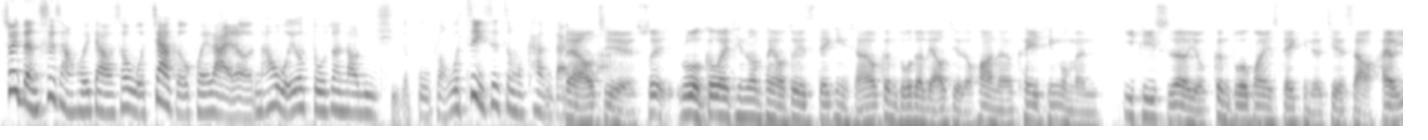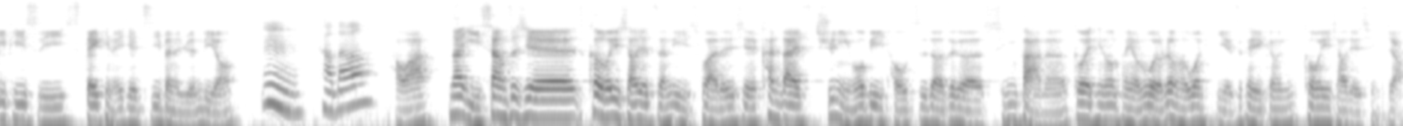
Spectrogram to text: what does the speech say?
所以等市场回调的时候，我价格回来了，然后我又多赚到利息的部分，我自己是这么看待。了解，所以如果各位听众朋友对 staking 想要更多的了解的话呢，可以听我们 EP 十二有更多关于 staking 的介绍，还有 EP 十一 staking 的一些基本的原理哦。嗯，好的。好啊，那以上这些克洛伊小姐整理出来的一些看待虚拟货币投资的这个心法呢，各位听众朋友如果有任何问题，也是可以跟克洛伊小姐请教。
